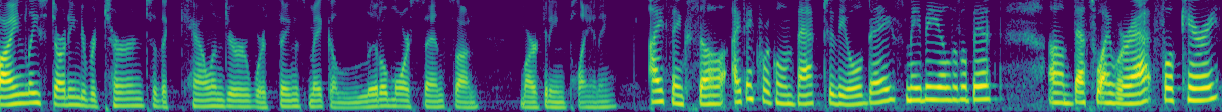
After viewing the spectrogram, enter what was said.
finally starting to return to the calendar where things make a little more sense on marketing planning? I think so. I think we're going back to the old days, maybe a little bit. Um, that's why we're at full carry.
